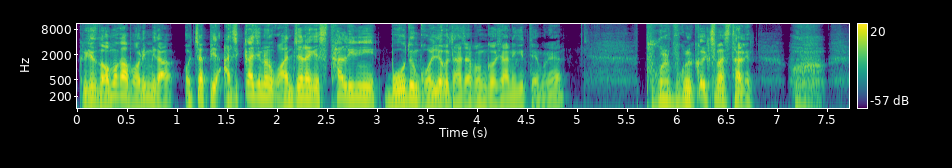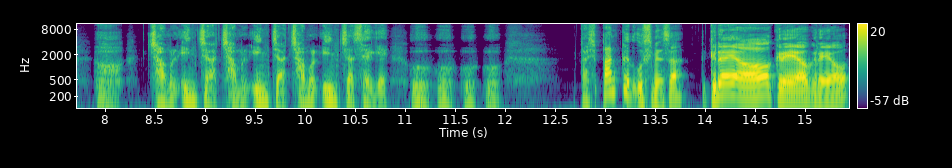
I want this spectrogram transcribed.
그렇게 넘어가 버립니다. 어차피 아직까지는 완전하게 스탈린이 모든 권력을 다 잡은 것이 아니기 때문에 부글부글 끓지만 스탈린 후, 후, 잠을 인자 잠을 인자 잠을 인자 세계 후후후후 다시 빵끝 웃으면서 그래요, 그래요, 그래요.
